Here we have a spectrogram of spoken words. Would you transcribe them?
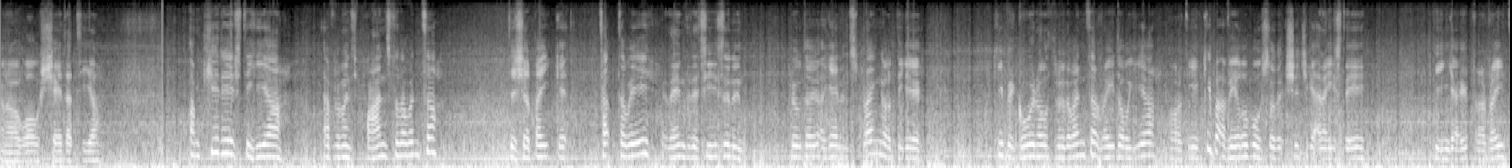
and I will shed a tear. I'm curious to hear everyone's plans for the winter. Does your bike get tipped away at the end of the season and pulled out again in spring or do you keep it going all through the winter, ride all year or do you keep it available so that should you get a nice day you can get out for a ride?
